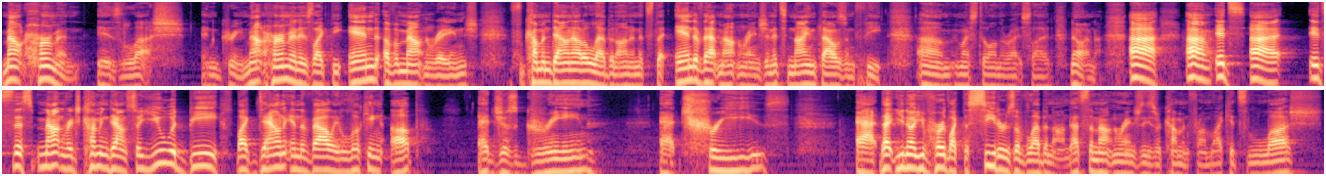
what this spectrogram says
Mount Hermon is lush and green. Mount Hermon is like the end of a mountain range coming down out of Lebanon, and it's the end of that mountain range, and it's 9,000 feet. Um, am I still on the right slide? No, I'm not. Uh, um, it's, uh, it's this mountain ridge coming down. So you would be like down in the valley looking up at just green, at trees. At that, you know, you've heard like the cedars of Lebanon. That's the mountain range these are coming from. Like it's lush,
